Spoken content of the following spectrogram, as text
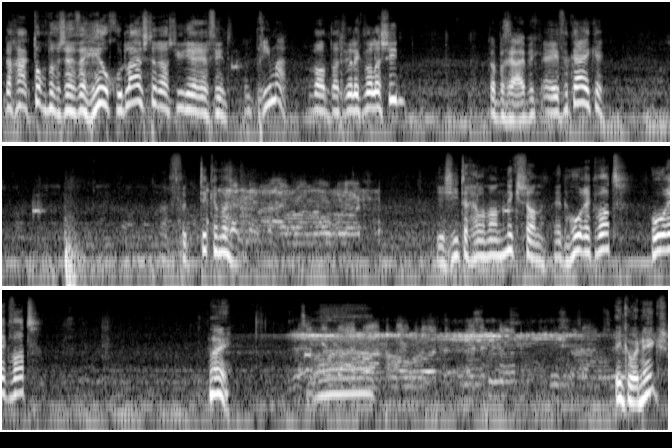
Dan ga ik toch nog eens even heel goed luisteren als u het erg vindt. Prima. Want dat wil ik wel eens zien. Dat begrijp ik. Even kijken. Nou, verdikken me. Je ziet er helemaal niks van. En hoor ik wat? Hoor ik wat? Nee. Uh, ik hoor niks.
